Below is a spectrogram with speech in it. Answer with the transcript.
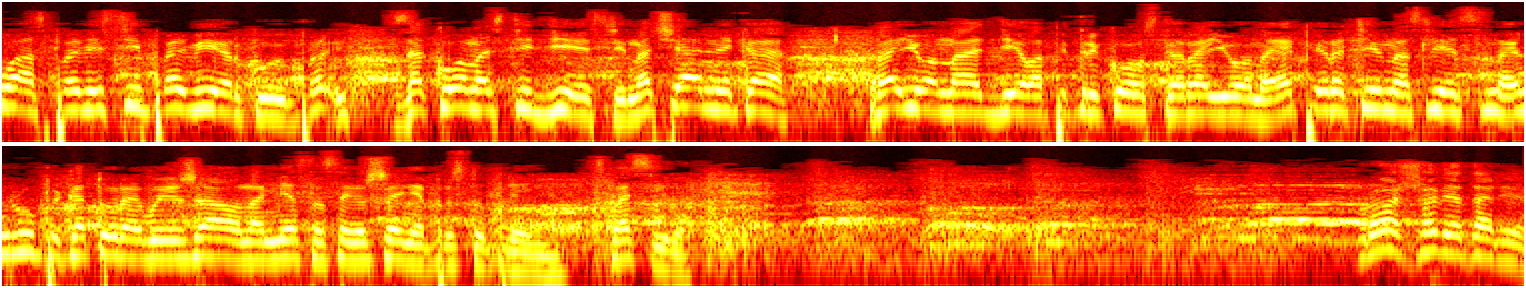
вас провести проверку про- законности действий начальника районного отдела Петриковского района и оперативно-следственной группы, которая выезжала на место совершения преступления. Спасибо. Прошу, Віталій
